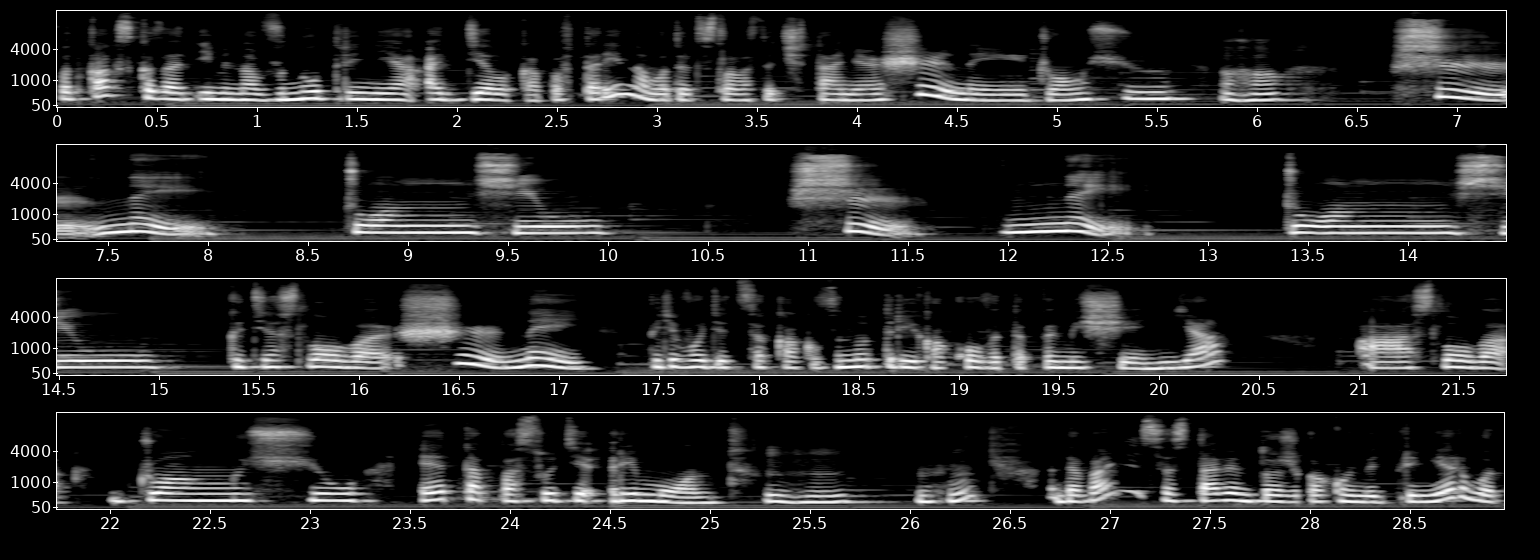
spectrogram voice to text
Вот как сказать именно внутренняя отделка? Повтори нам вот это словосочетание «шины чуаншю». Ага. «Шины чуаншю». «Шины чуаншю». Где слово «шины» переводится как «внутри какого-то помещения», а слово «чуаншю» — это, по сути, ремонт. Угу. 哼， Мгм. Давай составим тоже какой-нибудь пример вот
